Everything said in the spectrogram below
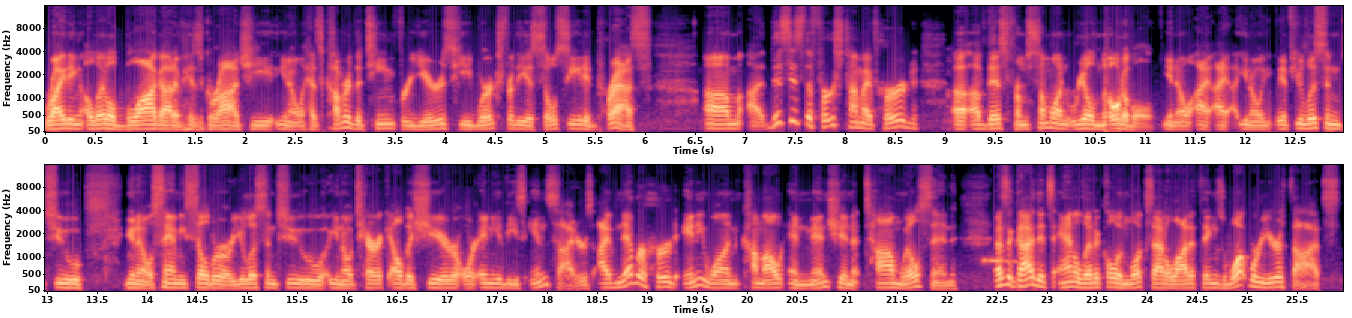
writing a little blog out of his garage? He you know has covered the team for years. He works for the Associated Press. Um, uh, this is the first time I've heard uh, of this from someone real notable. You know, I, I, you know, if you listen to, you know, Sammi Silber or you listen to, you know, Tarik El-Bashir or any of these insiders, I've never heard anyone come out and mention Tom Wilson as a guy that's analytical and looks at a lot of things. What were your thoughts?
